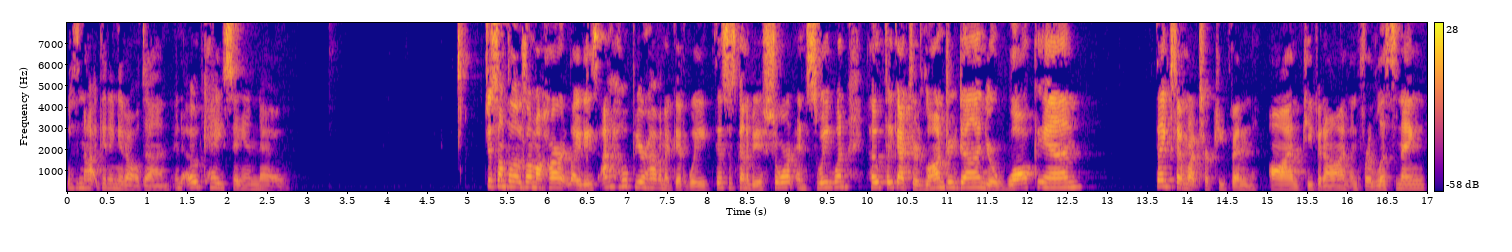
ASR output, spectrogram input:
with not getting it all done and okay saying no. Just something that was on my heart, ladies. I hope you're having a good week. This is going to be a short and sweet one. Hopefully, got your laundry done, your walk in. Thanks so much for keeping on, keeping on, and for listening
